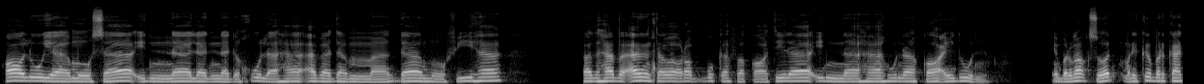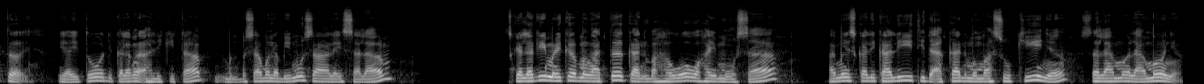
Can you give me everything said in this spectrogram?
Qalu ya Musa inna lan nadkhulaha abadan ma damu fiha fadhhab anta wa rabbuka faqatila inna hahuna qa'idun. Yang bermaksud mereka berkata iaitu di kalangan ahli kitab bersama Nabi Musa alaihissalam. Sekali lagi mereka mengatakan bahawa wahai Musa kami sekali-kali tidak akan memasukinya selama-lamanya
